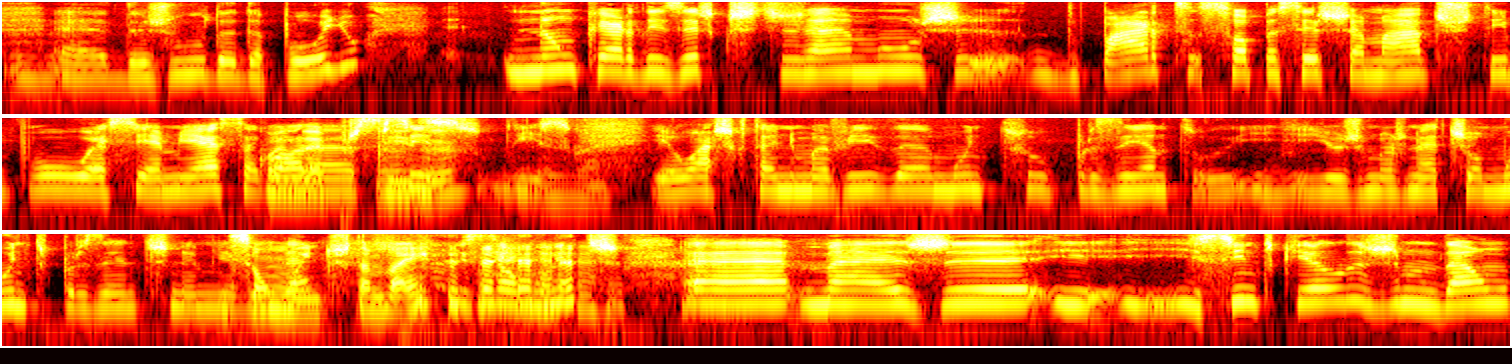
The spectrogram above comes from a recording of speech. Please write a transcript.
uhum. uh, de ajuda, de apoio não quer dizer que estejamos eh, de parte só para ser chamados tipo SMS agora é preciso, preciso disso. Exato. Eu acho que tenho uma vida muito presente e, e, os meus netos são muito presentes na minha e vida. São muitos também. E são muitos, uh, mas uh, e, e, sinto que eles me dão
